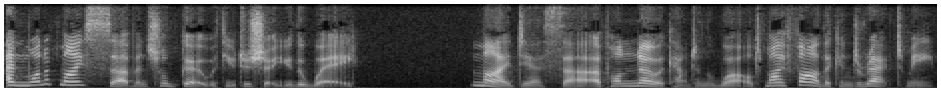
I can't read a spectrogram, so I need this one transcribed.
and one of my servants shall go with you to show you the way." "My dear sir, upon no account in the world. My father can direct me."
